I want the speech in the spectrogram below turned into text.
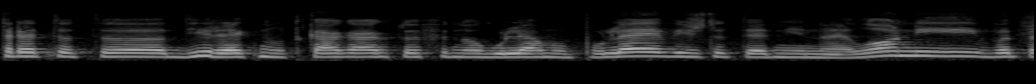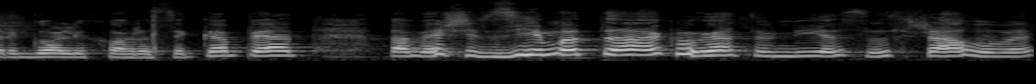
третата директно, така както е в едно голямо поле. Виждате едни найлони, вътре голи хора се къпят. Това беше зимата, когато ние с шалове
